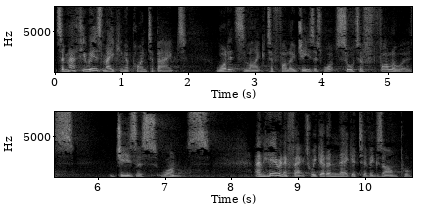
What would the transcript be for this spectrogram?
So Matthew is making a point about what it's like to follow Jesus, what sort of followers Jesus wants. And here, in effect, we get a negative example.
